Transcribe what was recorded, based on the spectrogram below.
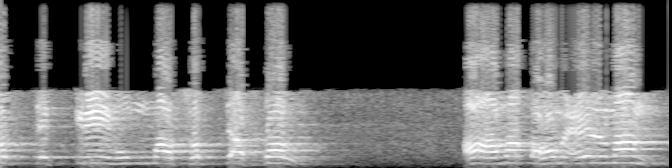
সবচেয়ে ক্রিম উম্মা সবচেয়ে আফদল। আমাকহম এলমান।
